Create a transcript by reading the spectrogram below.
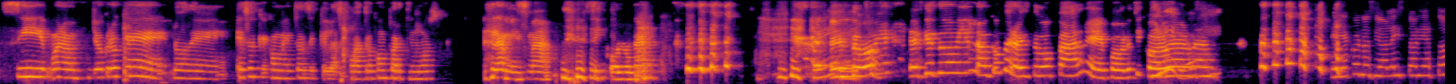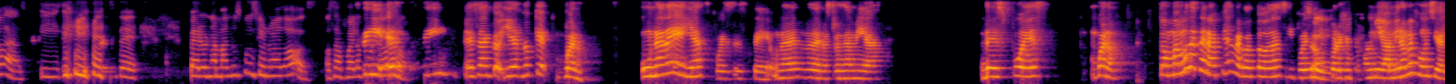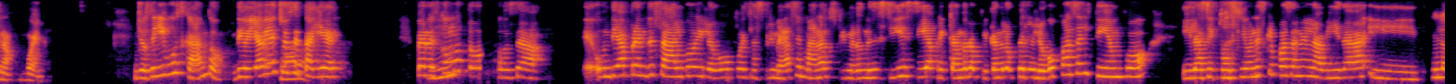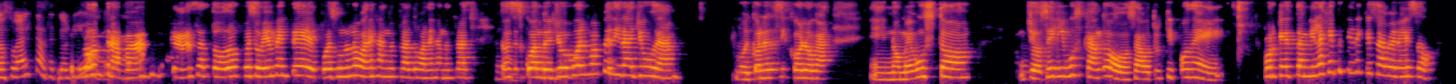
Sí, bueno, yo creo que lo de eso que comentas de que las cuatro compartimos la misma psicóloga. Sí, estuvo bien, es que estuvo bien loco, pero estuvo padre, pobre psicóloga, ¿verdad? Ella conoció la historia de todas y, este, pero nada más nos funcionó a dos, o sea, fue lo sí, sí, exacto, y es lo que, bueno, una de ellas, pues, este, una de, nuestras amigas, después, bueno, tomamos la terapia, ¿verdad? Todas, y pues, por ejemplo, conmigo, a mí no me funcionó, bueno, yo seguí buscando, digo, ya había hecho ese taller, pero es como todo, o sea, eh, un día aprendes algo y luego pues las primeras semanas, los primeros meses, sí, sí, aplicándolo, aplicándolo, pero luego pasa el tiempo y las situaciones que pasan en la vida y... Lo sueltas, se te olvida. Todo, trabajo, casa, todo, pues obviamente pues uno lo va dejando atrás, lo va dejando atrás. Entonces cuando yo vuelvo a pedir ayuda, voy con esa psicóloga, eh, no me gustó, yo seguí buscando, o sea, otro tipo de... Porque también la gente tiene que saber eso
